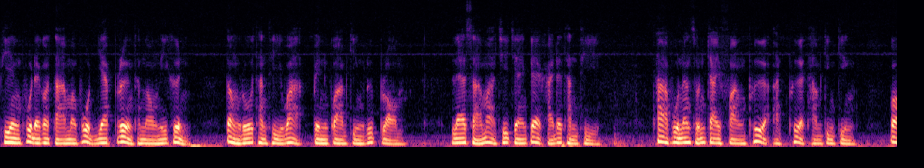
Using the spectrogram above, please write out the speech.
เพียงผู้ใดก็ตามมาพูดแยบเรื่องทนองนี้ขึ้น ต้องรู้ทันทีว่าเป็นความจริงหรือปลอม และสามารถชี้แจงแก้ไขได้ทันที ถ้าผู้นั้นสนใจฟังเพื่ออัดเพื่อทำจริง ๆ ก็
